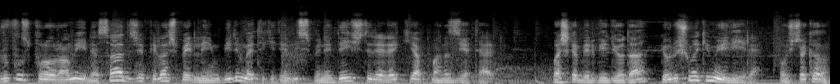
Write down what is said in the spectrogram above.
Rufus programı ile sadece flash belleğin birim etiketin ismini değiştirerek yapmanız yeterli. Başka bir videoda görüşmek ümidiyle. Hoşçakalın.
